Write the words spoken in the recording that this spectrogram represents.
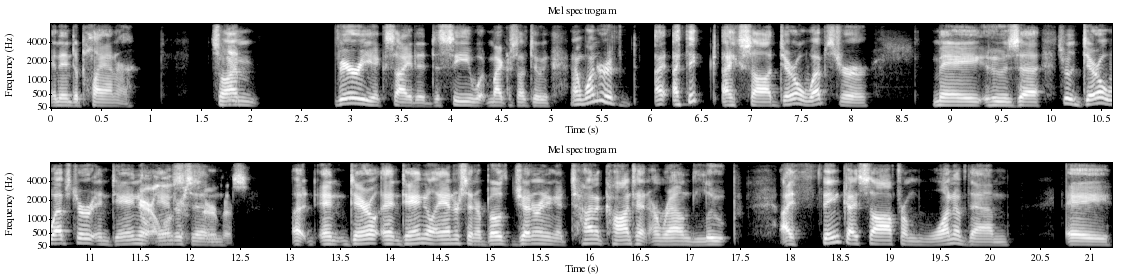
and into Planner. So Hmm. I'm very excited to see what Microsoft doing. And I wonder if I, I think I saw Darrell Webster may who's uh sort of Darrell Webster and Daniel of Anderson uh, and Darrell and Daniel Anderson are both generating a ton of content around Loop. I think I saw from one of them a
